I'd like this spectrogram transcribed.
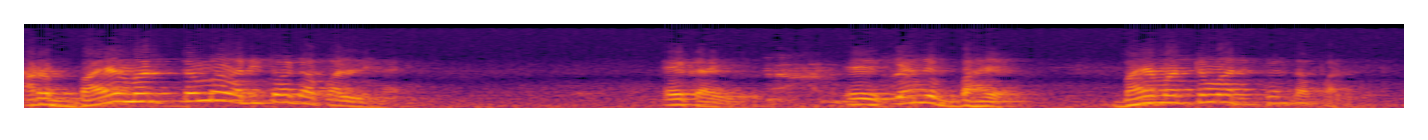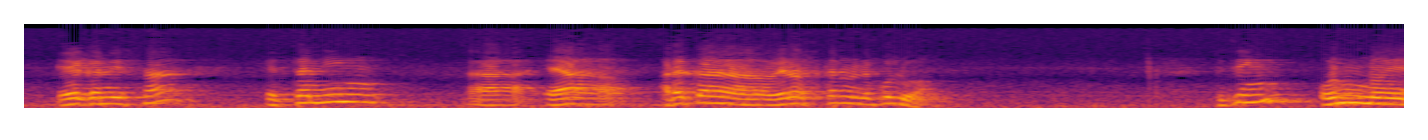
අර බය මට්ටම අරිට වඩා පල්ලෙහායි. ඒකයි. ඒ කියන්නේ බය. බය මට්ටම අරිට වඩා පල්ලෙහායි. ඒක නිසා එතනින් එයා අරක වෙනස් කරන්න පුළුවන්. ඉතින් ඔන්න ඔය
